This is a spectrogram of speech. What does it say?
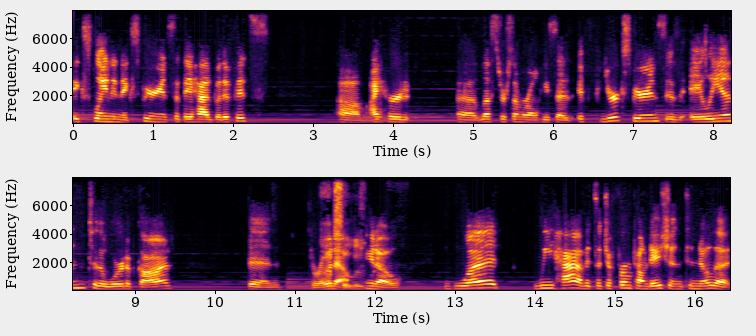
explain an experience that they had. But if it's, um, I heard uh, Lester Sumrall, he says, if your experience is alien to the Word of God, then throw Absolutely. it out. You know, what we have, it's such a firm foundation to know that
